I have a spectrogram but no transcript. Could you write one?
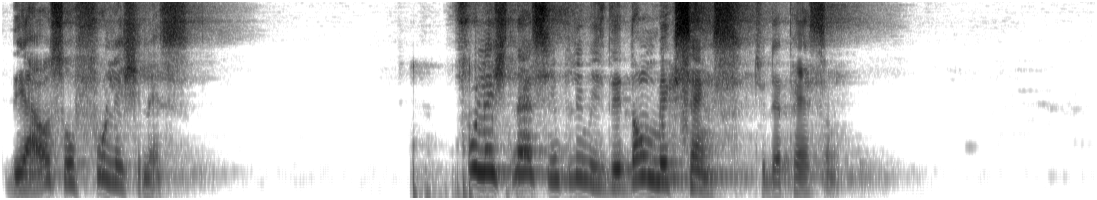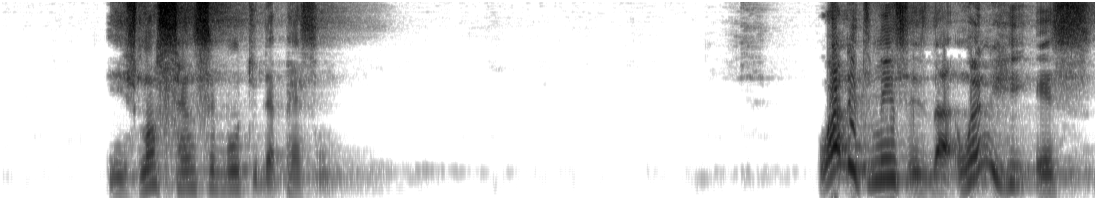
they are also foolishness. Foolishness simply means they don't make sense to the person. It's not sensible to the person. What it means is that when he is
